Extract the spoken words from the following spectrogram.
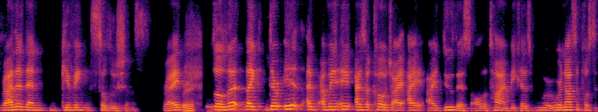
rather than giving solutions right Right. so let like there is I, I mean as a coach I, I i do this all the time because we're, we're not supposed to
